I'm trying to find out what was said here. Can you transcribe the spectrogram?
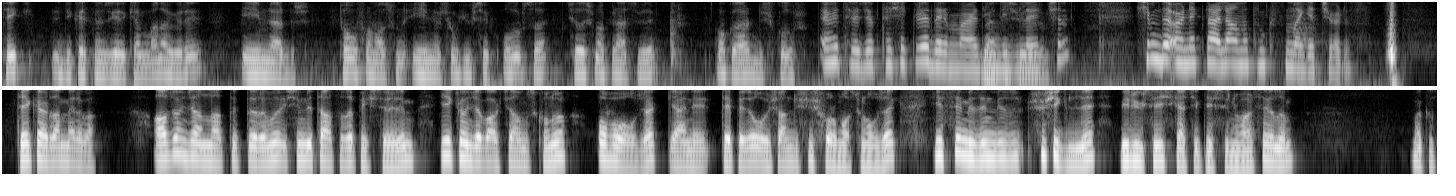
tek dikkat etmemiz gereken bana göre eğimlerdir. TOVA formasyonu eğimleri çok yüksek olursa çalışma prensibi de o kadar düşük olur. Evet Recep teşekkür ederim verdiğin Ben bilgiler için. Şimdi örneklerle anlatım kısmına geçiyoruz. Tekrardan merhaba. Az önce anlattıklarımı şimdi tahtada pekiştirelim. İlk önce bakacağımız konu oba olacak. Yani tepede oluşan düşüş formasyonu olacak. Hissemizin biz şu şekilde bir yükseliş gerçekleştiğini varsayalım. Bakın.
